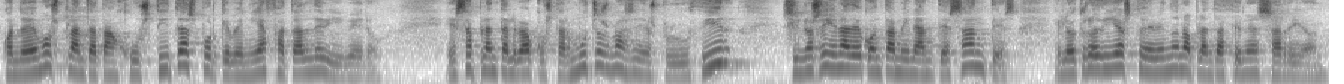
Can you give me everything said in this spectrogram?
Cuando vemos planta tan justita es porque venía fatal de vivero. Esa planta le va a costar muchos más años producir si no se llena de contaminantes antes. El otro día estoy viendo una plantación en Sarrión.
